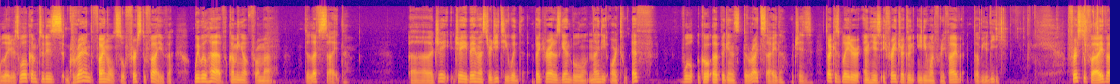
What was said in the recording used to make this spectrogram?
Bladers, welcome to this grand final, so first to five. We will have, coming up from uh, the left side, uh, J, J Beymaster GT with Begirados Genbull 90R2F will go up against the right side, which is Darkest Blader and his Ifraid Dragoon ED145 WD. First to five,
